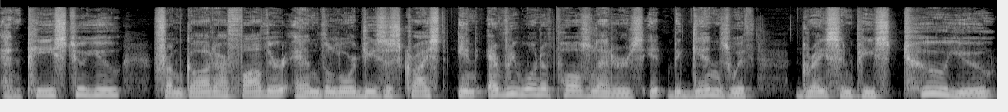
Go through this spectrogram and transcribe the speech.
and peace to you from God our Father and the Lord Jesus Christ. In every one of Paul's letters, it begins with grace and peace to you.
